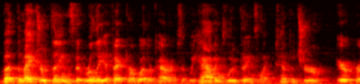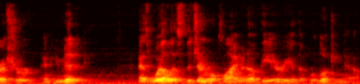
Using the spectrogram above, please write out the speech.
But the major things that really affect our weather patterns that we have include things like temperature, air pressure, and humidity, as well as the general climate of the area that we're looking at.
